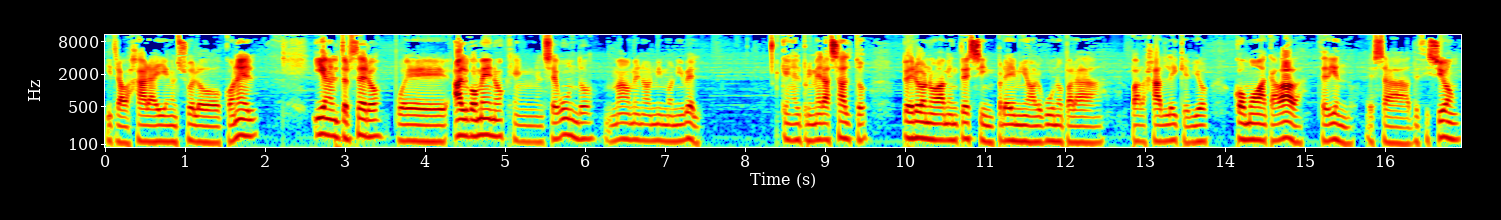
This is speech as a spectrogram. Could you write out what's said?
y trabajar ahí en el suelo con él. Y en el tercero, pues algo menos que en el segundo, más o menos al mismo nivel que en el primer asalto, pero nuevamente sin premio alguno para, para Hadley que vio cómo acababa cediendo esa decisión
